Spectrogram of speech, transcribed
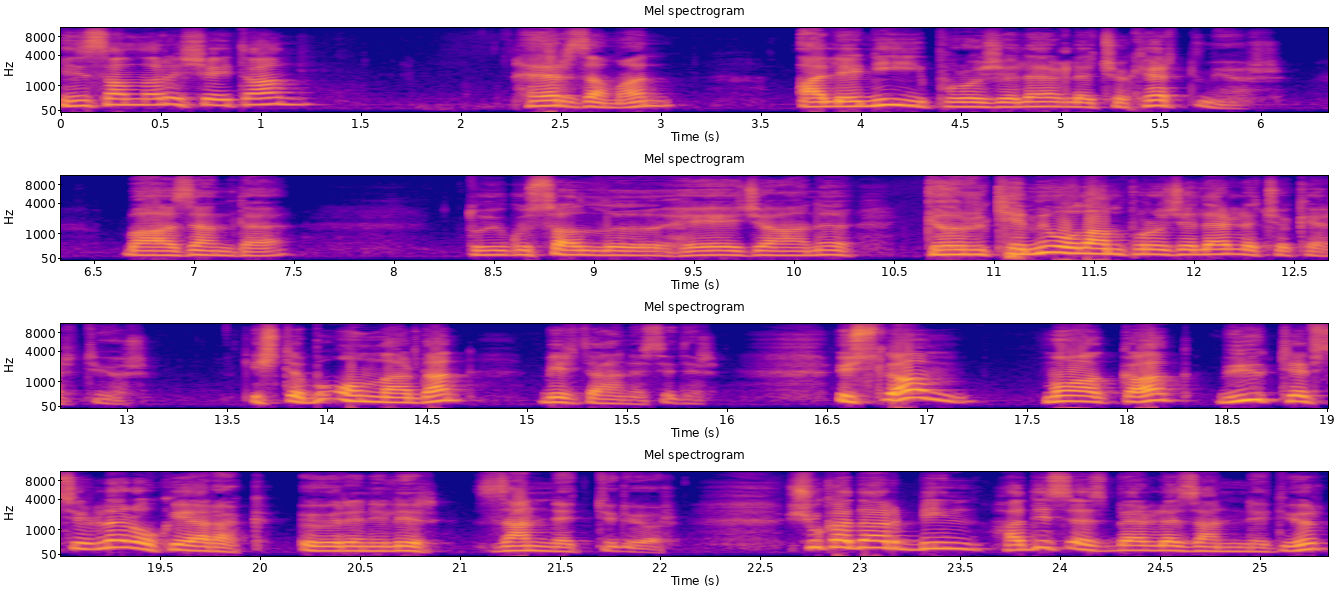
İnsanları şeytan her zaman aleni projelerle çökertmiyor. Bazen de duygusallığı, heyecanı, görkemi olan projelerle çökertiyor. İşte bu onlardan bir tanesidir. İslam muhakkak büyük tefsirler okuyarak öğrenilir zannettiriyor. Şu kadar bin hadis ezberle zannediyor.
